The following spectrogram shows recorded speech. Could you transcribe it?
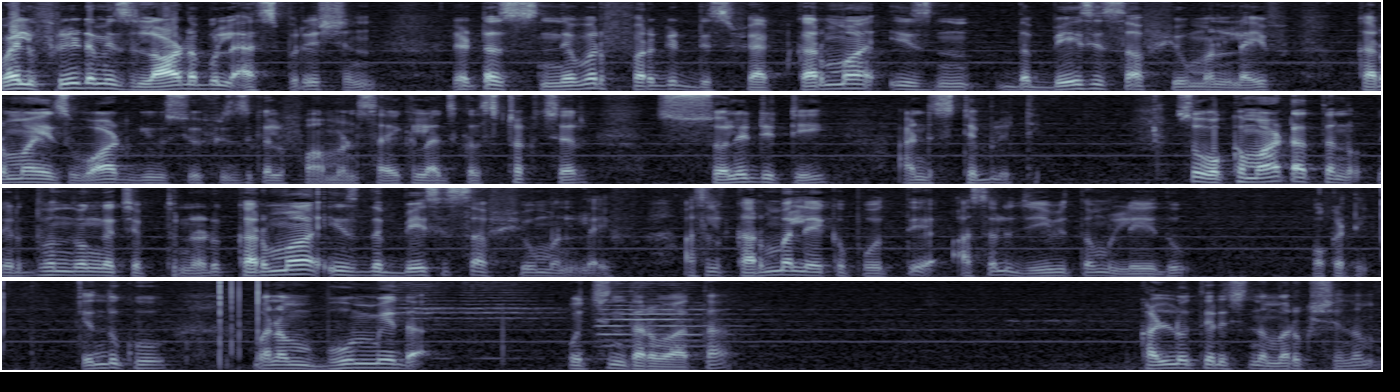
while freedom is laudable aspiration let us never forget this fact karma is the basis of human life karma is what gives you physical form and psychological structure solidity and stability so ఒక మాట అతను నిర్ద్వంద్వంగా చెప్తున్నాడు. Karma is the basis of human life అసలు కర్మ లేకపోతే అసలు జీవితం లేదు. ఒకటి. ఎందుకు? మనం భూమి మీద వచ్చిన తర్వాత కళ్ళు తెరిచిన మరుక్షణం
